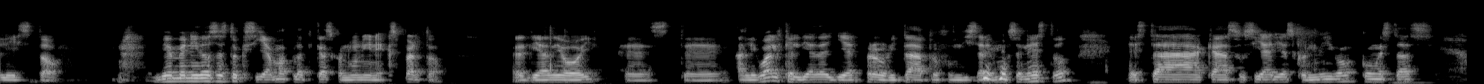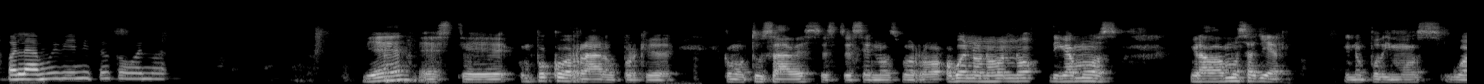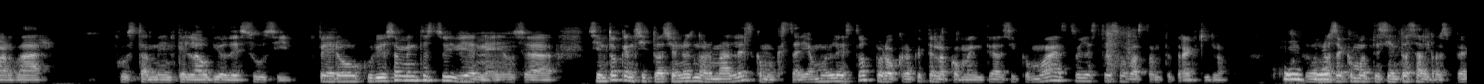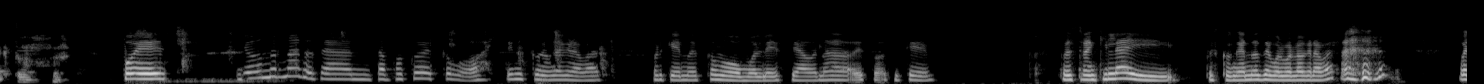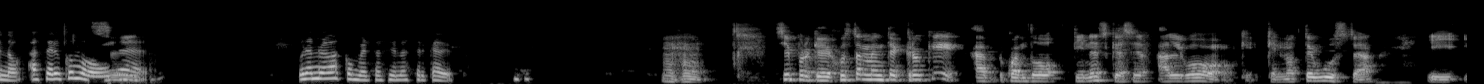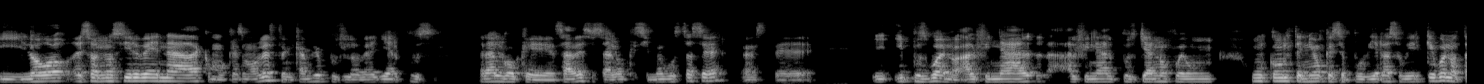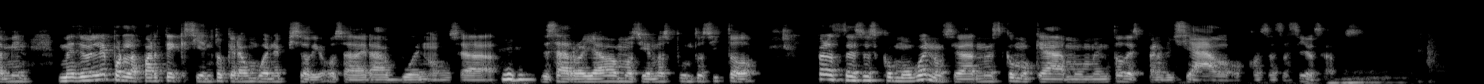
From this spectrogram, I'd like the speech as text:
Listo. Bienvenidos a esto que se llama Pláticas con un inexperto. El día de hoy, este, al igual que el día de ayer, pero ahorita profundizaremos en esto. Está acá Susi Arias conmigo. ¿Cómo estás? Hola, muy bien. ¿Y tú cómo andas? Bien, este, un poco raro porque, como tú sabes, este, se nos borró, o bueno, no, no, digamos, grabamos ayer y no pudimos guardar justamente el audio de Susi. Pero curiosamente estoy bien, ¿eh? O sea, siento que en situaciones normales como que estaría molesto, pero creo que te lo comenté así como, ah, esto ya está eso bastante tranquilo. Sí, No sé cómo te sientas al respecto. Pues yo normal, o sea, tampoco es como, ay, tengo que volver a grabar, porque no es como molestia o nada de eso, así que, pues tranquila y pues con ganas de volverlo a grabar. bueno, hacer como una, una nueva conversación acerca de esto. Sí, porque justamente creo que ah, cuando tienes que hacer algo que, que no te gusta y, y, luego eso no sirve de nada, como que es molesto. En cambio, pues lo de ayer, pues era algo que, ¿sabes? Sea, algo que sí me gusta hacer. Este, y, y pues bueno, al final, al final, pues ya no fue un, un contenido que se pudiera subir, que bueno, también me duele por la parte que siento que era un buen episodio, o sea, era bueno, o sea, desarrollábamos bien los puntos y todo, pero hasta eso es como bueno, o sea, no es como que a momento desperdiciado o cosas así, o sea, pues,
